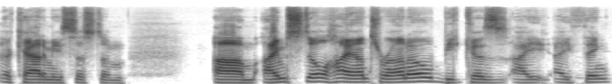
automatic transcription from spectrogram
academy system. Um, I'm still high on Toronto because I I think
